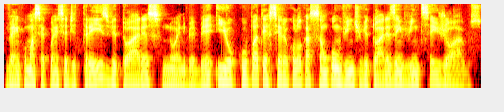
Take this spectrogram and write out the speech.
vem com uma sequência de três vitórias no NBB e ocupa a terceira colocação com 20 vitórias em 26 jogos.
